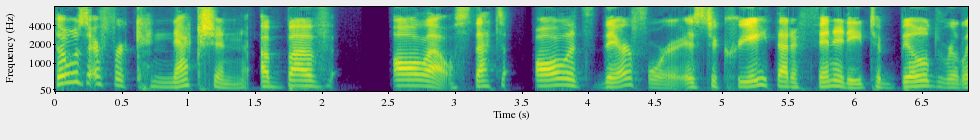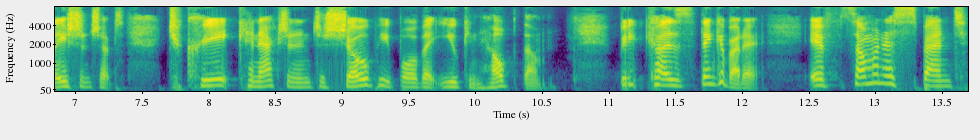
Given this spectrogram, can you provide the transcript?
those are for connection above all else. That's all it's there for is to create that affinity, to build relationships, to create connection and to show people that you can help them. Because think about it. If someone has spent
